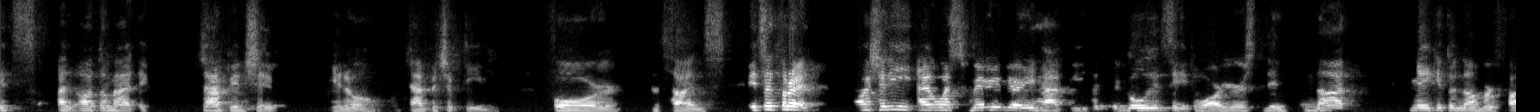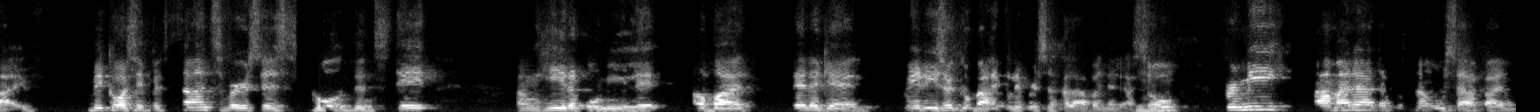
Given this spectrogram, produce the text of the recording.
it's an automatic championship, you know, championship team for the Suns. It's a threat. Actually, I was very very happy that the Golden State Warriors did not make it to number five because if it's Suns versus Golden State, ang hirap umili. Uh, but then again, may reason kung bakit Clippers ang kalaban nila. So, for me, tama na, tapos na usapan,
